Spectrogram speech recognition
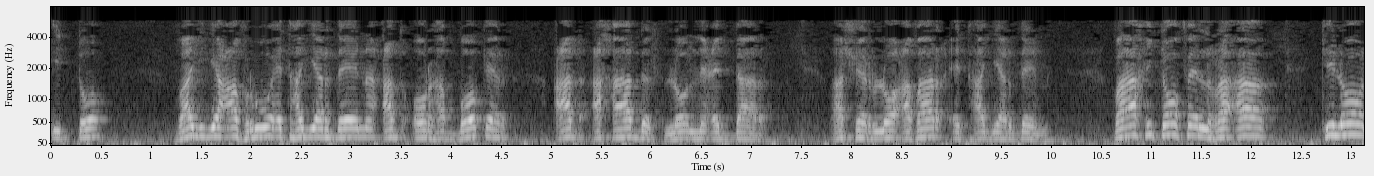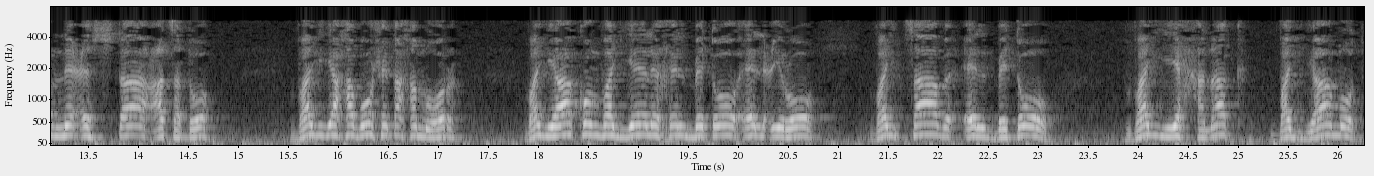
איתו ויעברו את הירדן עד אור הבוקר עד אחד לא נעדר אשר לא עבר את הירדן. ואחיתופל ראה כי לא נעשתה עצתו, ויחבוש את החמור, ויקום וילך אל ביתו אל עירו, ויצב אל ביתו, ויחנק, וימות,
